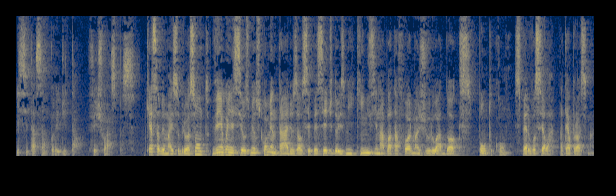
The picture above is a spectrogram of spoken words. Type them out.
e citação por edital. Fecho aspas. Quer saber mais sobre o assunto? Venha conhecer os meus comentários ao CPC de 2015 na plataforma juruadocs.com. Espero você lá. Até a próxima.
